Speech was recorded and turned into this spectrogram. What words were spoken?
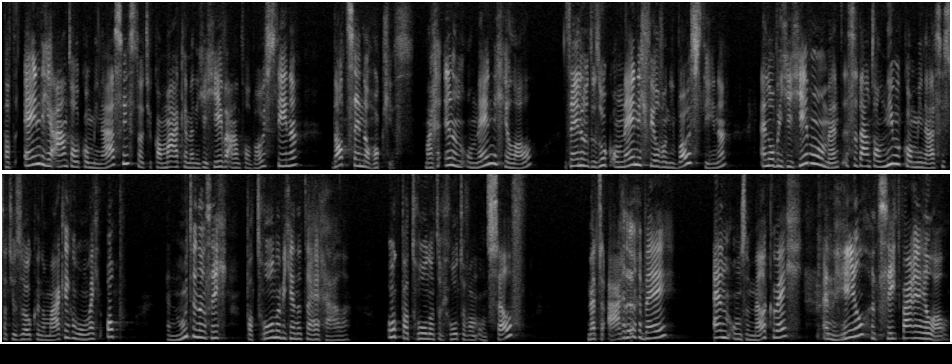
Dat eindige aantal combinaties dat je kan maken met een gegeven aantal bouwstenen, dat zijn de hokjes. Maar in een oneindig heelal zijn er dus ook oneindig veel van die bouwstenen. En op een gegeven moment is het aantal nieuwe combinaties dat je zou kunnen maken gewoonweg op. En moeten er zich patronen beginnen te herhalen. Ook patronen ter grootte van onszelf, met de aarde erbij en onze melkweg en heel het zichtbare heelal.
